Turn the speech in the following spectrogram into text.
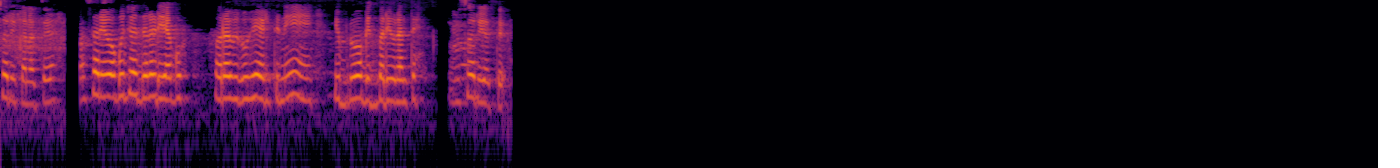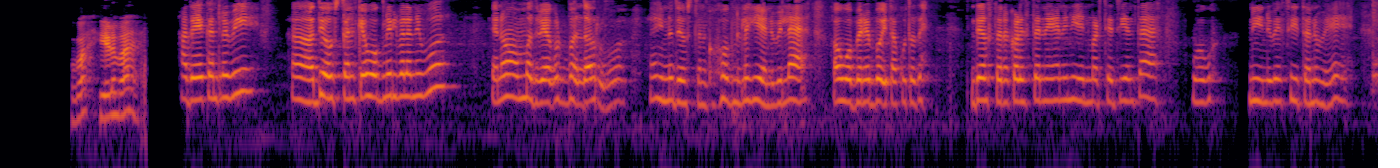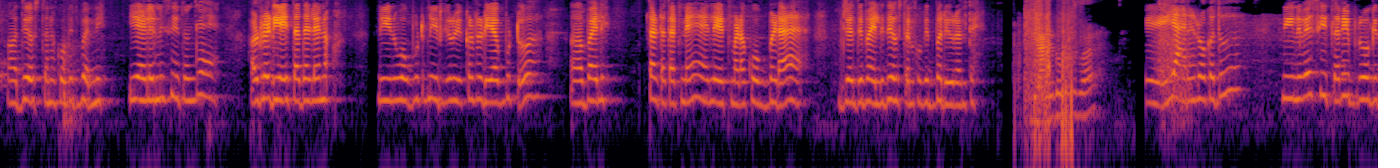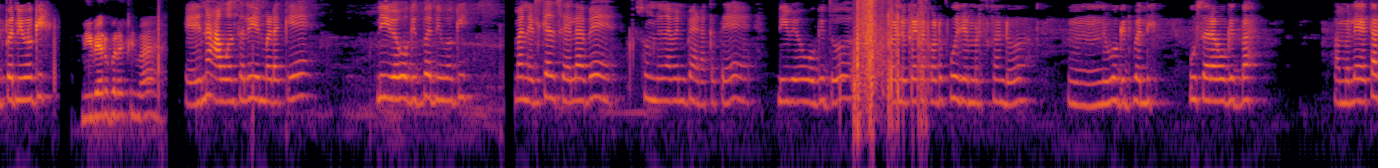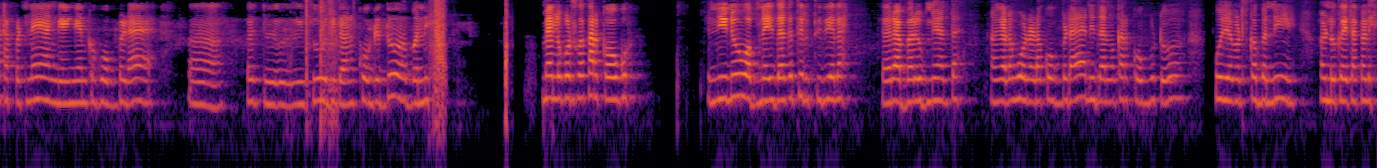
ಸರಿ ಕಣತ್ತೆ. ಸರಿ ಹೋಗು ಜಲ್ದಿ ರೆಡಿ ಆಗು. ರವಿಗೂ ಹೇಳ್ತೀನಿ ಇಬ್ರು ಹೋಗಿದ್ದು ಬರೀವ್ರಂತೆ. ಸರಿ ಅತ್ತೆ. ಹೇಳವ. ಅದೇ ಕಣ್ರವಿ ದೇವಸ್ಥಾನಕ್ಕೆ ಹೋಗ್ಲಿಲ್ವಲ್ಲ ನೀವು? ಏನೋ ಮದುವೆ ಆಗ್ಬಿಟ್ಟು ಬಂದವರು. ಇನ್ನು ದೇವಸ್ಥಾನಕ್ಕೆ ಹೋಗ್ಲಿಲ್ಲ ಏನೂ ಇಲ್ಲ. ಅವ್ವ ಬೇರೆ ಬೈತಾ ಕೂತದೆ ದೇವಸ್ಥಾನ ಕಳಿಸ್ತಾನೆ ನೀನು ಏನು ಮಾಡ್ತಿದ್ದಿ ಅಂತ? ಹೋಗು ನೀನುವೇ ಸೀತನುವೇ? ಆ, ದೇವಸ್ಥಾನಕ್ಕೆ ಹೋಗಿದ್ದು ಬನ್ನಿ. ಹೇಳಿನಿ ಸೀತಂಗೆ? ಅವ್ಳು ರೆಡಿ ಆಯ್ತದಳೇನೋ ನೀನು ಹೋಗ್ಬಿಟ್ಟು ನೀರು ಈ ಕಡೆ ರೆಡಿ ಆಗ್ಬಿಟ್ಟು ಬೈಲಿ. ತಟ ತಟ್ಟನೆ ಲೇಟ್ ಮಾಡಕ್ಕೆ ಹೋಗ್ಬೇಡ. ಜಲ್ದಿ ಬೈಲಿ ದೇವಸ್ಥಾನಕ್ಕೆ ಹೋಗಿದ್ದು ಬರೀವ್ರಂತೆ. ಏ ಯಾರು ಹೋಗೋದು? ನೀನುವೇ ಸೀತಾರ ಇಬ್ರು ಹೋಗಿದ್ದು ಬನ್ನಿ ಹೋಗಿ. ನೀವ್ಯಾರು ಬರಕಿಲ್ವಾ ಏ ನಾವು ಒಂದ್ಸಲ ಏನು ಮಾಡಕ್ಕೆ? ನೀವೇ ಹೋಗಿದ್ದು ಬನ್ನಿ ಹೋಗಿ. ಮನೇಲಿ ಕೆಲಸ ಎಲ್ಲ ಅವೇ ಸುಮ್ಮನೆ ನಾವೇನು ಬೇಡಕತೆ. ನೀವೇ ಹೋಗಿದ್ದು ಕಣ್ಣು ಕೈ ತಗೊಂಡು ಪೂಜೆ ಮಾಡಿಸ್ಕೊಂಡು. ನೀವು ಹೋಗಿದ್ದು ಬನ್ನಿ. ಹುಷಾರ ಹೋಗಿದ್ದು ಆಮೇಲೆ ತಟಪಟ್ನೆ ಹಂಗೆ ಹಿಂಗೆ ಅನ್ಕೊ ಹೋಗ್ಬೇಡ. ಇದು ನಿಧಾನಕ್ಕೆ ಹೋಗಿದ್ದು ಬನ್ನಿ. ಮೇಲೆ ಕೊಡ್ಸ್ಕೊ ಕರ್ಕೊ ಹೋಗು. ನೀನು ಒಬ್ಬನೇ ಇದ್ದಾಗ ತಿರ್ತಿದ್ಯಲ್ಲ ರಬ್ಬರ್ ಒಬ್ಬನೇ ಅಂತ. ಹಂಗಾರ ಓಡಾಡಕ್ಕೆ ಹೋಗ್ಬೇಡ ನಿಧಾನ ಕರ್ಕೊ ಹೋಗ್ಬಿಟ್ಟು ಪೂಜೆ ಮಾಡಿಸ್ಕೊ ಬನ್ನಿ. ಹಣ್ಣು ಕೈ ತಗೊಳ್ಳಿ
